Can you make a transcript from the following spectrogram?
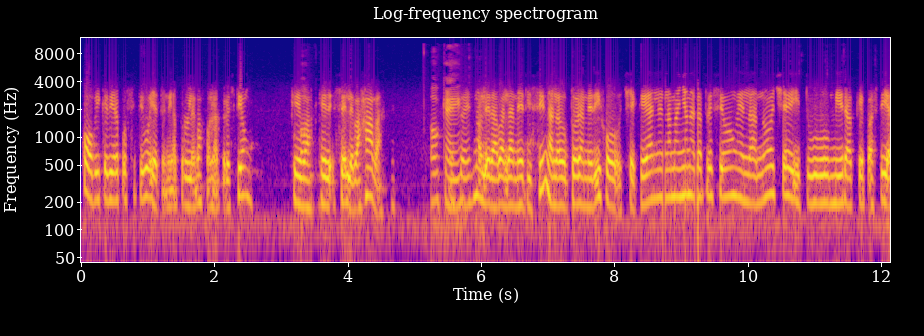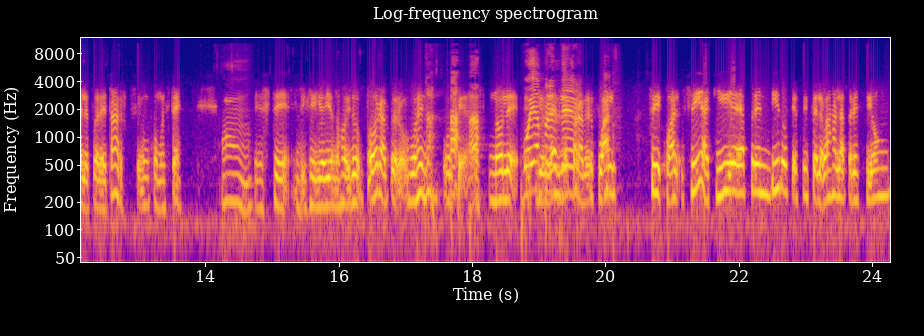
COVID que diera positivo, ya tenía problemas con la presión, que, que se le bajaba. Okay. Entonces no le daba la medicina. La doctora me dijo, chequean en la mañana la presión, en la noche y tú mira qué pastilla le puede dar, según como esté. Oh. Este, dije yo, yo no soy doctora, pero bueno, porque no le voy a aprender para ver cuál. Sí, cuál. Sí, aquí he aprendido que si se le baja la presión,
